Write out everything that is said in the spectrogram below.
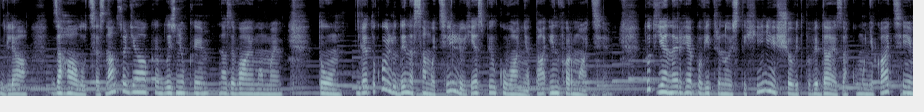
для загалу це знак зодіаки, близнюки називаємо ми, то для такої людини самоціллю є спілкування та інформація. Тут є енергія повітряної стихії, що відповідає за комунікації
